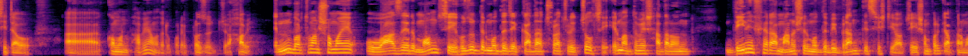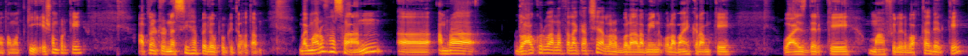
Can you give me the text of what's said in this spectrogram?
সেটাও কমনভাবে আমাদের উপরে প্রযোজ্য হবে। বর্তমান সময়ে ওয়াজের মঞ্চে হুজুরদের মধ্যে যে কাদা ছড়াছড়ি চলছে, এর মাধ্যমে সাধারণ দিনে ফেরা মানুষের মধ্যে বিভ্রান্তি সৃষ্টি হচ্ছে। এই সম্পর্কে আপনার মতামত কি? এ সম্পর্কে আপনার একটু নাসিহা পেলে উপকৃত হতাম। ভাই মারুফ হাসান আমরা দোয়া করব আল্লাহ তালার কাছে, আল্লাহ রব্বুল আলমিন ওলামা একরামকে ওয়াইজদেরকে, মাহফিলের বক্তাদেরকে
